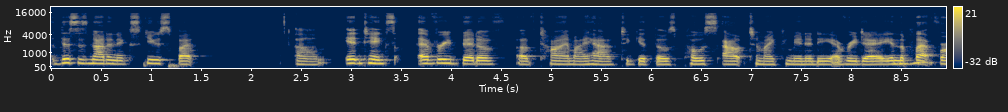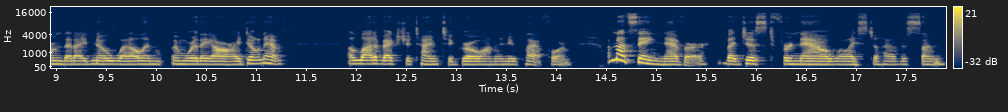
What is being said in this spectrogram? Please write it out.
This is not an excuse, but um, it takes every bit of of time I have to get those posts out to my community every day in the Mhm. platform that I know well and and where they are. I don't have a lot of extra time to grow on a new platform. I'm not saying never, but just for now, while I still have a son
